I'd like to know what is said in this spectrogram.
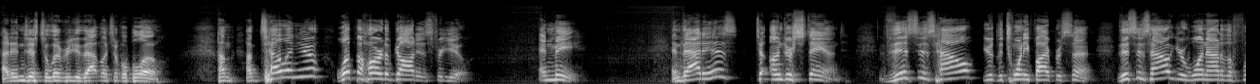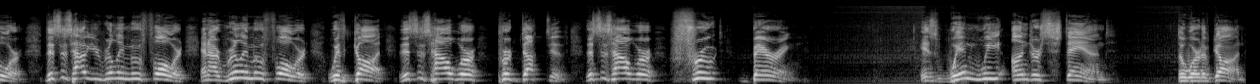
I didn't just deliver you that much of a blow. I'm, I'm telling you what the heart of God is for you and me. And that is to understand. This is how you're the 25%. This is how you're one out of the four. This is how you really move forward. And I really move forward with God. This is how we're productive. This is how we're fruit bearing. Is when we understand the Word of God.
